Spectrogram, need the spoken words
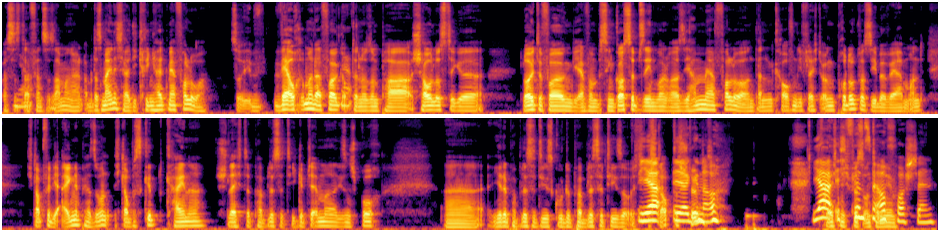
Was es ja. da für ein Zusammenhang hat. Aber das meine ich halt, die kriegen halt mehr Follower. So, wer auch immer da folgt, ja. ob da nur so ein paar schaulustige Leute folgen, die einfach ein bisschen Gossip sehen wollen, oder sie haben mehr Follower und dann kaufen die vielleicht irgendein Produkt, was sie bewerben. Und ich glaube, für die eigene Person, ich glaube, es gibt keine schlechte Publicity. Es gibt ja immer diesen Spruch, äh, jede Publicity ist gute Publicity. So, ich, ja, ich glaube, das ja, stimmt. genau. Ja, ich kann es mir auch vorstellen.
